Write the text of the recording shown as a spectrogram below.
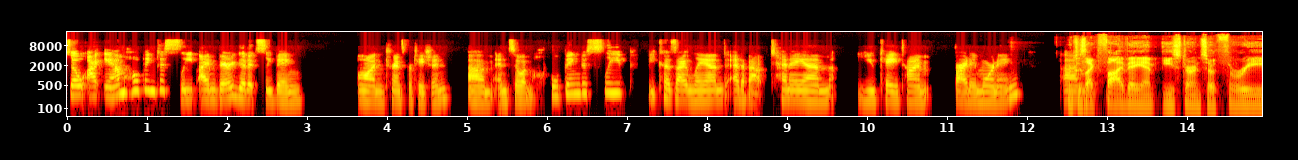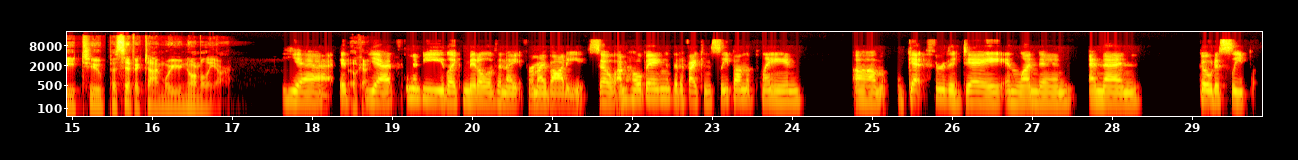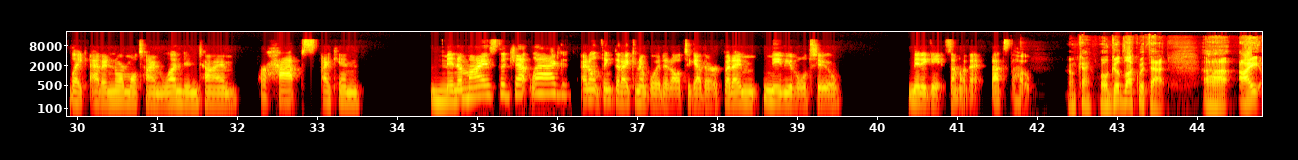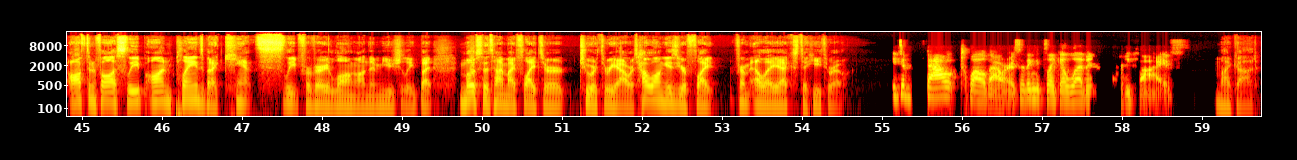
So I am hoping to sleep. I'm very good at sleeping on transportation. Um, and so I'm hoping to sleep because I land at about 10 a.m. UK time Friday morning. Which Um, is like 5 a.m. Eastern, so 3 to Pacific time where you normally are. Yeah, it's Okay. yeah, it's gonna be like middle of the night for my body. So I'm hoping that if I can sleep on the plane, um, get through the day in London and then go to sleep like at a normal time, London time, perhaps I can minimize the jet lag. I don't think that I can avoid it altogether, but I may be able to mitigate some of it. That's the hope. Okay. Well, good luck with that. Uh, I often fall asleep on planes, but I can't sleep for very long on them usually. But most of the time, my flights are two or three hours. How long is your flight from LAX to Heathrow? It's about 12 hours. I think it's like 11:45. My God.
